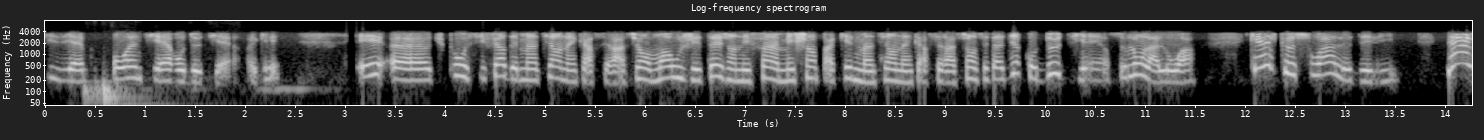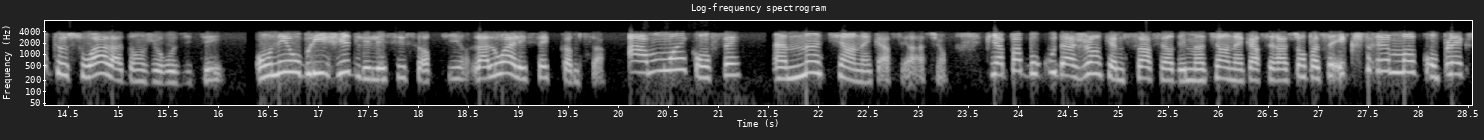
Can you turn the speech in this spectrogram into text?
sixième, au un tiers, au deux tiers. ok? Et euh, tu peux aussi faire des maintiens en incarcération. Moi, où j'étais, j'en ai fait un méchant paquet de maintiens en incarcération. C'est-à-dire qu'aux deux tiers, selon la loi, quel que soit le délit, quelle que soit la dangerosité, on est obligé de les laisser sortir. La loi, elle est faite comme ça. À moins qu'on fait un maintien en incarcération. Puis il n'y a pas beaucoup d'agents qui aiment ça, faire des maintiens en incarcération, parce que c'est extrêmement complexe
